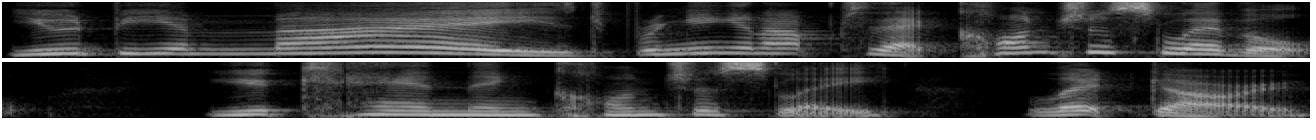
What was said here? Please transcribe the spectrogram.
you'd be amazed. Bringing it up to that conscious level, you can then consciously let go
